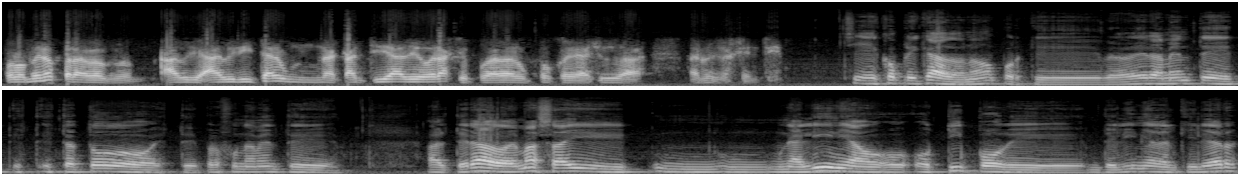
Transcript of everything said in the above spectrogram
por lo menos para habilitar una cantidad de horas que pueda dar un poco de ayuda a nuestra gente. Sí, es complicado, ¿no? Porque verdaderamente está todo este, profundamente alterado. Además hay una línea o, tipo de, línea de alquiler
